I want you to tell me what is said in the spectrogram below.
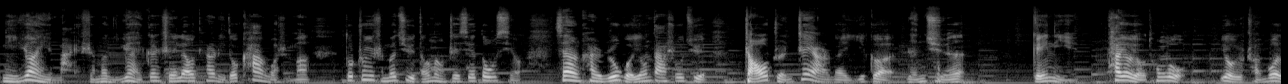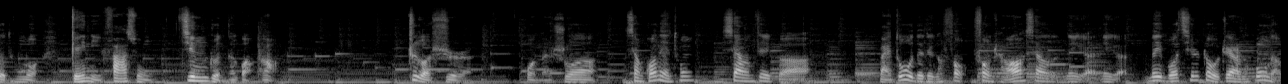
你愿意买什么？你愿意跟谁聊天？你都看过什么？都追什么剧？等等，这些都行。想想看，如果用大数据找准这样的一个人群，给你，他又有通路，又有传播的通路，给你发送精准的广告，这是我们说像广电通、像这个百度的这个凤凤巢，像那个那个微博，其实都有这样的功能。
